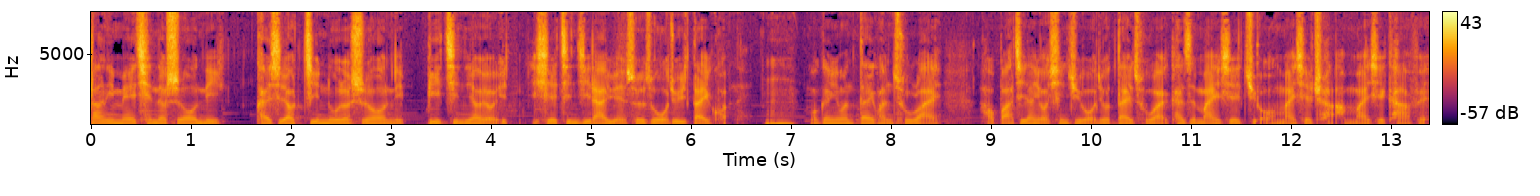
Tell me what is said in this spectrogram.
当你没钱的时候，你开始要进入的时候，你毕竟要有一一些经济来源，所以说我就去贷款嗯，我跟他们贷款出来，好吧，既然有兴趣，我就贷出来，开始买一些酒，买一些茶，买一些咖啡，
